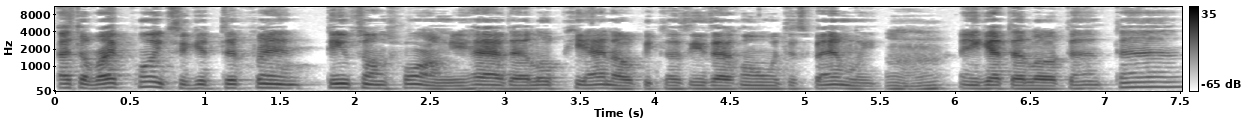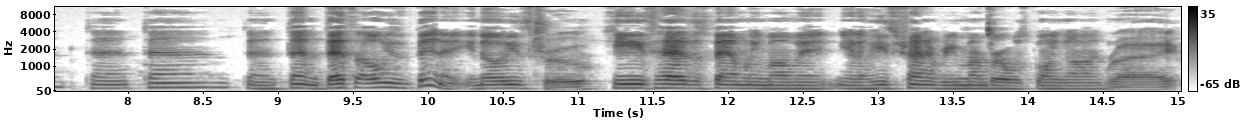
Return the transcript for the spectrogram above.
at the right points, you get different theme songs for him. You have that little piano because he's at home with his family, Mm-hmm. and you get that little dun dun dun dun dun dun. That's always been it. You know, he's True. he's has a family moment. You know, he's trying to remember what's going on. Right.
